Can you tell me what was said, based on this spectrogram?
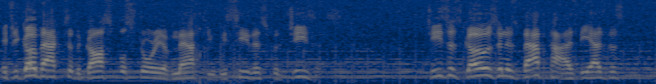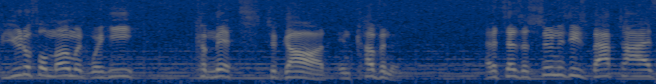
If you go back to the gospel story of Matthew, we see this with Jesus. Jesus goes and is baptized. He has this beautiful moment where he commits to God in covenant. And it says, as soon as he's baptized,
